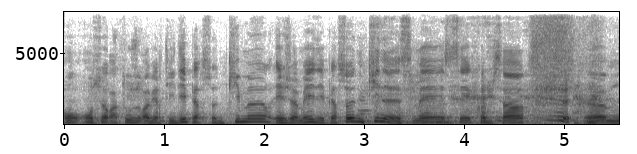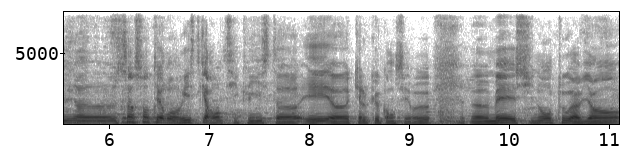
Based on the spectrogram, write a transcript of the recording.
on, on sera toujours averti des personnes qui meurent et jamais des personnes qui naissent. Mais c'est comme ça. Euh, euh, 500 terroristes, 40 cyclistes et quelques cancéreux. Mais sinon tout va bien.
